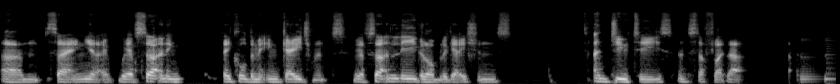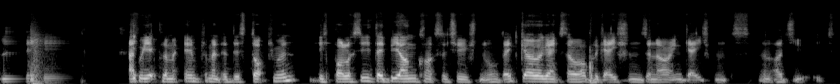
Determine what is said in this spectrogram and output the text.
um, saying, you know, we have certain they call them engagements. We have certain legal obligations and duties and stuff like that. If we implement, implemented this document, these policies, they'd be unconstitutional. They'd go against our obligations and our engagements and our duties.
